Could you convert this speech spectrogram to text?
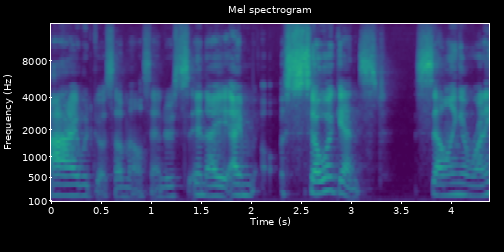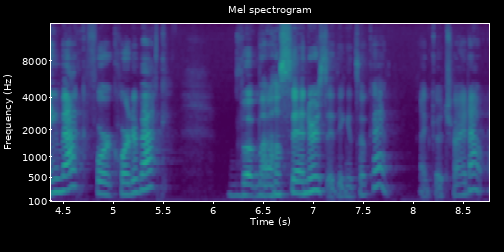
I would go sell Miles Sanders, and I I'm so against selling a running back for a quarterback, but Miles Sanders, I think it's okay. I'd go try it out.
